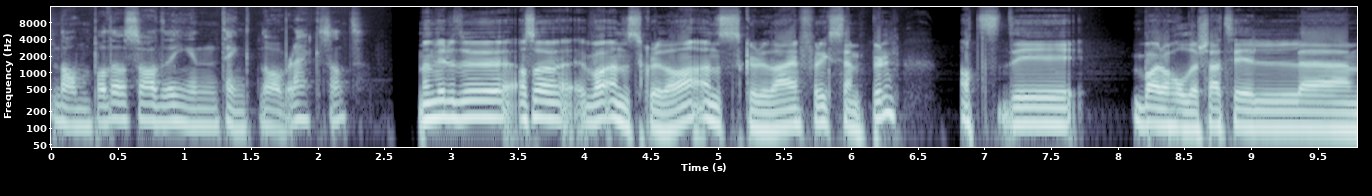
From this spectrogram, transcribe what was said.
navn på det, og så hadde ingen tenkt noe over det, ikke sant? Men ville du, altså, hva ønsker du deg da? Ønsker du deg eksempel at de bare holder seg til eh,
